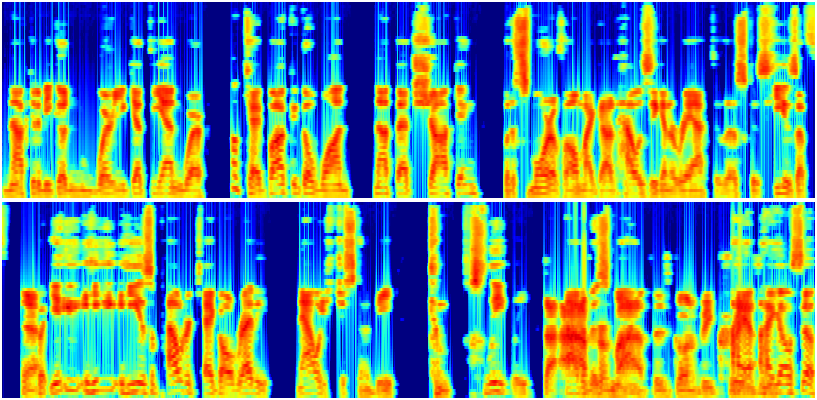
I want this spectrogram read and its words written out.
not going to be good. And where you get the end where, okay, Bakugo won, not that shocking, but it's more of, oh my God, how is he going to react to this? Because he is a, Yeah. but he, he, he is a powder keg already. Now he's just going to be completely the out of his aftermath is going to be crazy. I, I also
